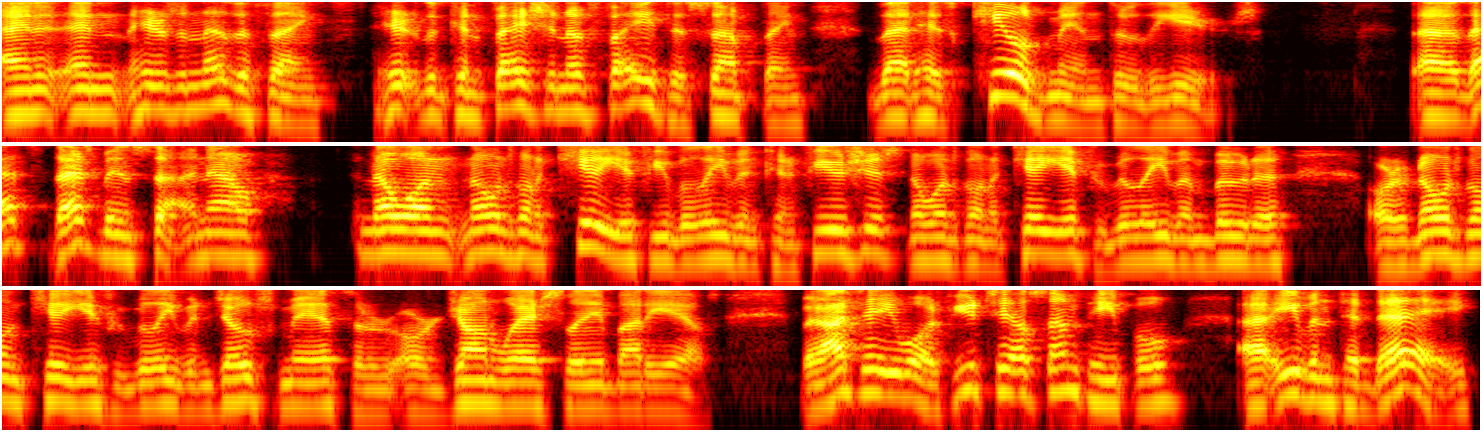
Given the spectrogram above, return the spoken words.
and and here's another thing: here the confession of faith is something that has killed men through the years. Uh, that's that's been something now. No one, no one's going to kill you if you believe in Confucius. No one's going to kill you if you believe in Buddha, or no one's going to kill you if you believe in Joe Smith or, or John Wesley, anybody else. But I tell you what, if you tell some people, uh, even today,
